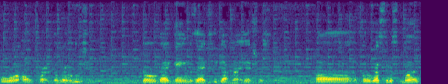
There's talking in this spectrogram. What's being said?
for Homefront: The Revolution. So that game has actually got my interest. Uh, for the rest of this month,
